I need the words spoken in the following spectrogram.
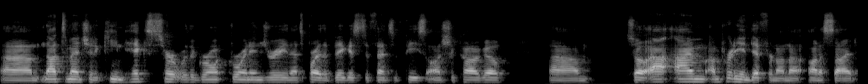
Um, not to mention Akiem Hicks hurt with a groin, groin injury, and that's probably the biggest defensive piece on Chicago. Um, so I, I'm I'm pretty indifferent on a, on a side.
